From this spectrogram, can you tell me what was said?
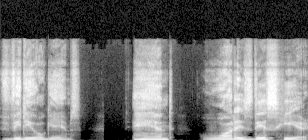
video games. And what is this here?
